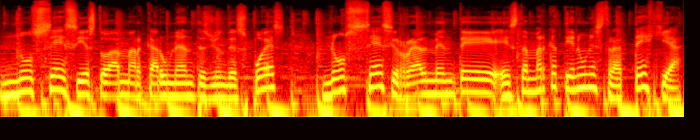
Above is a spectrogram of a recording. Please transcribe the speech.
No sé si esto va a marcar un antes y un después. No sé si realmente esta marca tiene una estrategia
